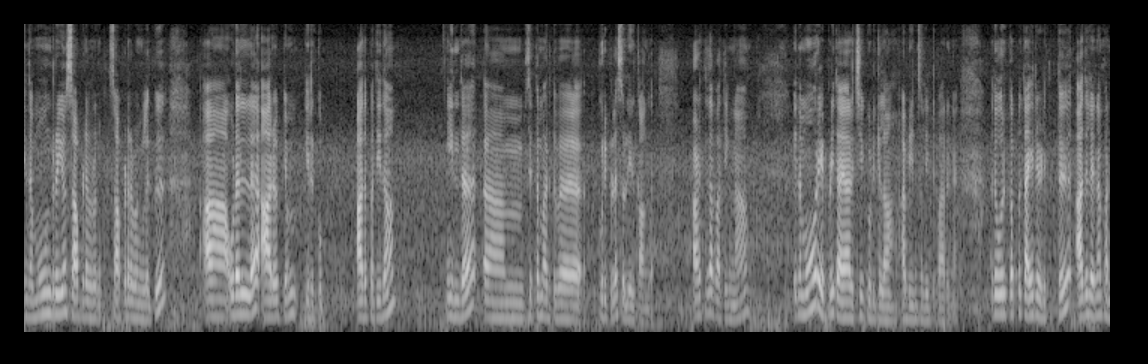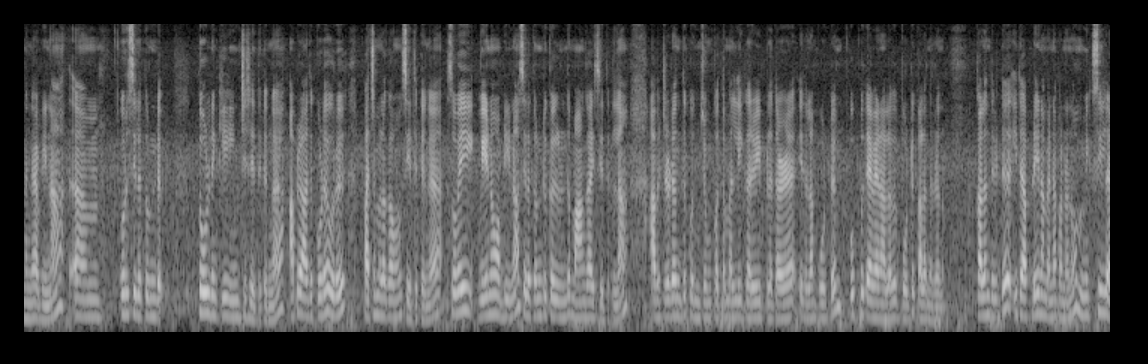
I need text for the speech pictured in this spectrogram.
இந்த மூன்றையும் சாப்பிடுறவங்க சாப்பிட்றவங்களுக்கு உடலில் ஆரோக்கியம் இருக்கும். அதை பற்றி தான் இந்த சித்த மருத்துவ குறிப்பில் சொல்லியிருக்காங்க. அடுத்ததாக பார்த்தீங்கன்னா இந்த மோர் எப்படி தயாரித்து குடிக்கலாம் அப்படின்னு சொல்லிட்டு பாருங்கள் அது ஒரு கப்பு தயிர் எடுத்து அதில் என்ன பண்ணுங்கள் அப்படின்னா ஒரு சில துண்டு தோல் நீக்கிய இஞ்சி சேர்த்துக்கோங்க. அப்புறம் அது கூட ஒரு பச்சை மிளகாவும் சேர்த்துக்கோங்க. சுவை வேணும் அப்படின்னா சில தொண்டுக்கள் வந்து மாங்காய் சேர்த்துக்கலாம். அவற்றோட வந்து கொஞ்சம் கொத்தமல்லி கருவேப்பிலை தழை இதெல்லாம் போட்டு உப்பு தேவையான அளவு போட்டு கலந்துடணும். கலந்துவிட்டு இதை அப்படியே நம்ம என்ன பண்ணணும்? மிக்சியில்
